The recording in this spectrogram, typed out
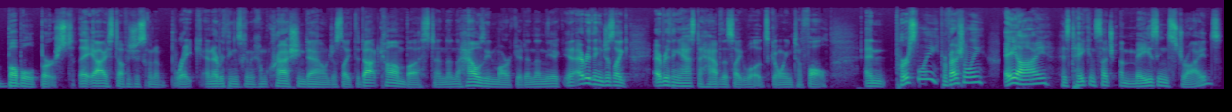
bubble burst. The AI stuff is just going to break and everything's going to come crashing down, just like the dot com bust and then the housing market and then the you know, everything. Just like everything has to have this like, well, it's going to fall. And personally, professionally, AI has taken such amazing strides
